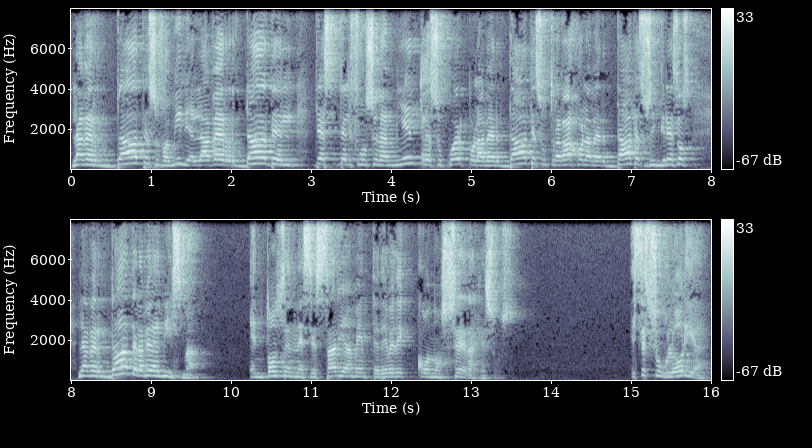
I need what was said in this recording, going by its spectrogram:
la verdad de su familia, la verdad del, del, funcionamiento de su cuerpo, la verdad de su trabajo, la verdad de sus ingresos, la verdad de la vida misma, entonces necesariamente debe de conocer a Jesús. Esa es su gloria,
